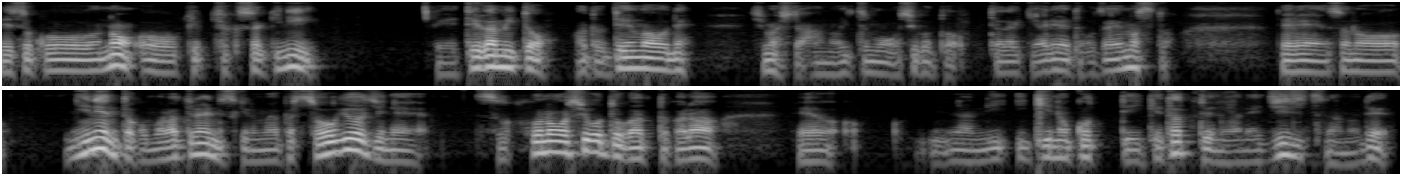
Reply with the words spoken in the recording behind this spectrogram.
で、そこの客先に手紙と、あと電話をね、しました。あの、いつもお仕事いただきありがとうございますと。でね、その、2年とかもらってないんですけども、やっぱり創業時ね、そこのお仕事があったから、えー生き残っていけたっていうのはね、事実なので、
